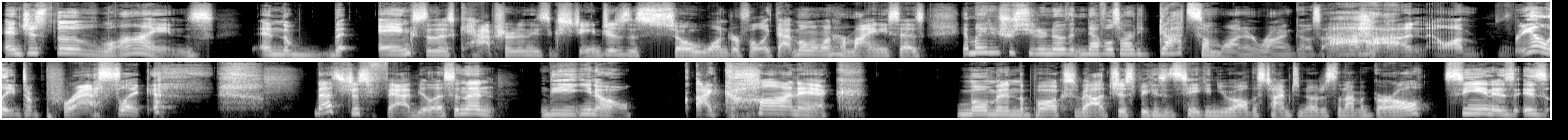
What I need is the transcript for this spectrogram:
And just the lines and the the angst that is captured in these exchanges is so wonderful. Like that moment when Hermione says, It might interest you to know that Neville's already got someone, and Ron goes, Ah, now I'm really depressed. Like that's just fabulous. And then the, you know, iconic moment in the books about just because it's taken you all this time to notice that I'm a girl scene is is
